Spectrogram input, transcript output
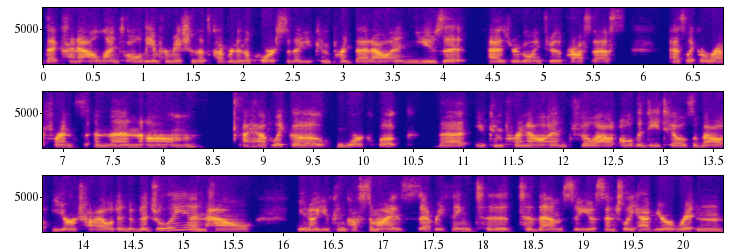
that kind of outlines all the information that's covered in the course so that you can print that out and use it as you're going through the process as like a reference. And then um, i have like a workbook that you can print out and fill out all the details about your child individually and how you know you can customize everything to to them. So you essentially have your written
